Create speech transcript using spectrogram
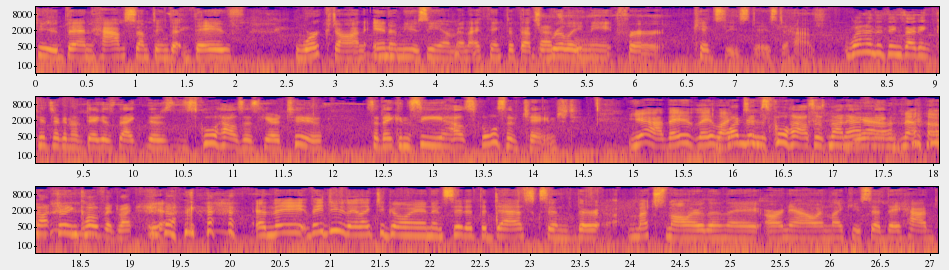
to then have something that they've worked on in a museum, and I think that that's, That's really cool. neat for kids these days to have. One of the things I think kids are going to dig is like there's schoolhouses here too, so they can see how schools have changed. Yeah, they they like One room schoolhouse is not happening. Yeah, No. not during COVID, right? Yeah. and they they do they like to go in and sit at the desks and they're much smaller than they are now and like you said they had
